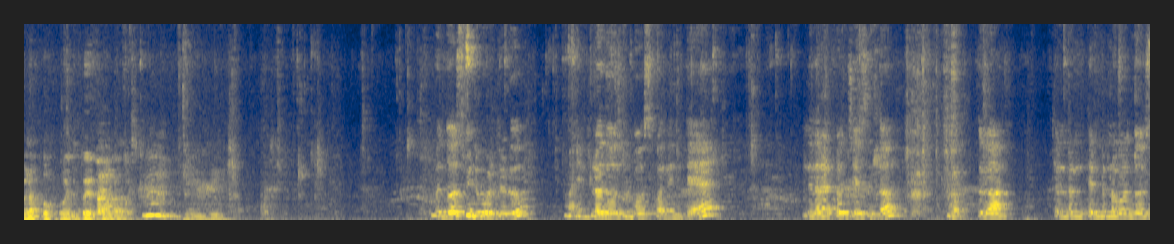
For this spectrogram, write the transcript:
మినపప్పు మెత్తగా ఎక్కువ ఉండాలి. ఇప్పుడు దోశ పిండి కొడుతుడు. మన ఇంట్లో దోశలు పోసుకొని తింటే నిద్ర ఎట్ట వచ్చేసిందో మెత్తగా తింటున్న తింటున్న కూడా దోశ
